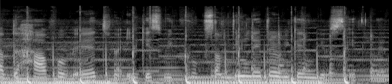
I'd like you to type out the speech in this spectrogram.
have the half of it in case we cook something later we can use it later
